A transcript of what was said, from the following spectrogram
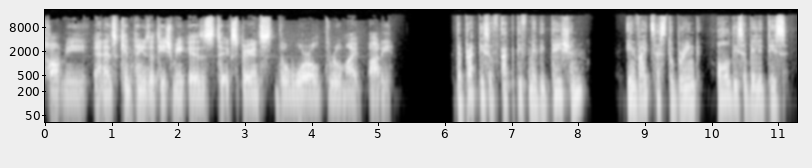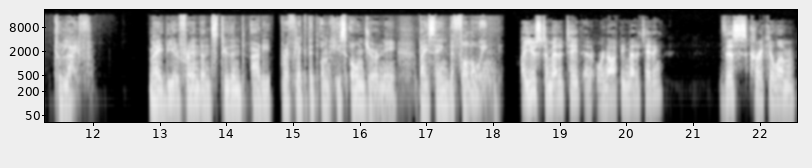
taught me and has continues to teach me is to experience the world through my body. The practice of active meditation invites us to bring all these abilities to life. My dear friend and student Ari reflected on his own journey by saying the following I used to meditate or not be meditating. This curriculum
